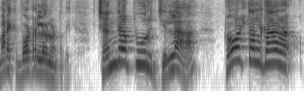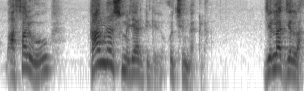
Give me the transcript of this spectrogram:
మనకి బోర్డర్లోనే ఉంటుంది. చంద్రపూర్ జిల్లా టోటల్గా అసలు కాంగ్రెస్ మెజారిటీకి వచ్చింది అక్కడ. జిల్లా జిల్లా.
